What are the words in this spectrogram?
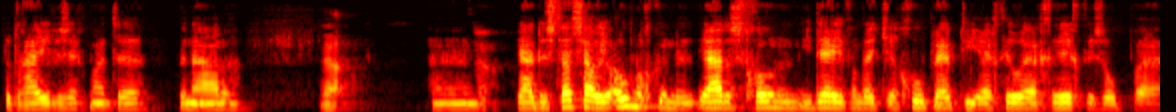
bedrijven zeg maar, te benaderen. ja. Eh, Ja. ja. dus dat zou je ook nog kunnen. Ja, dat is gewoon een idee van dat je een groep hebt die echt heel erg gericht is op eh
